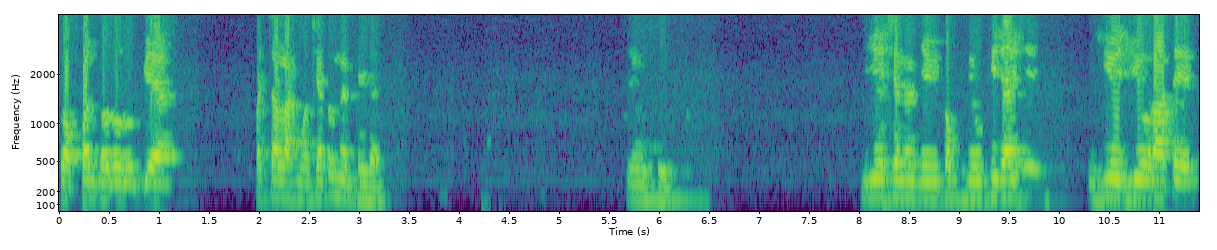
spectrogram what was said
ચોપન કરોડ રૂપિયા પચાસ લાખમાં સેટલમેન્ટ થઈ જાય. એવું છે. બીએસએનએલ જેવી કંપની ઉઠી જાય છે. જીઓ જીઓ રાતે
